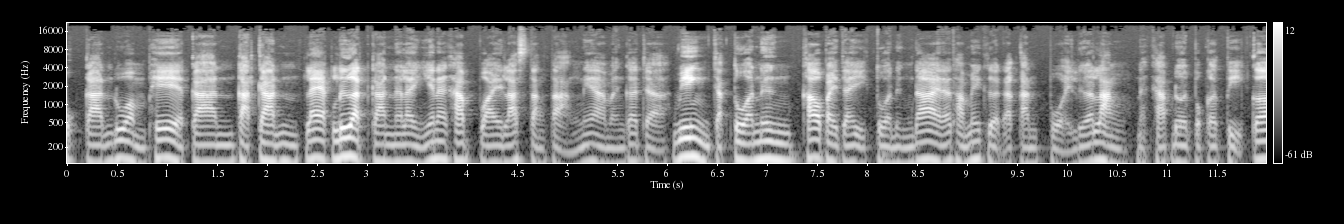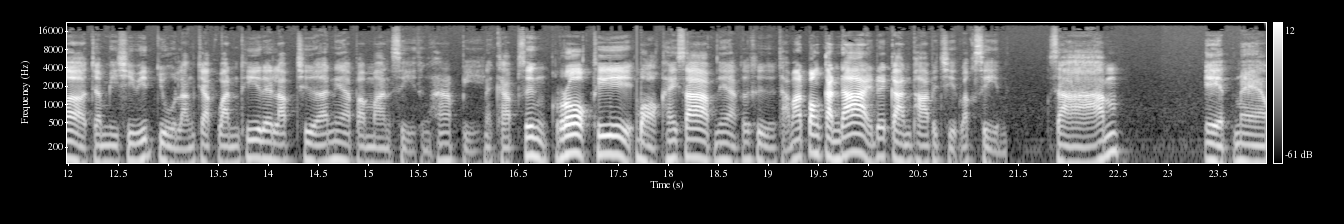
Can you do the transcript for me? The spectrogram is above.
ก การร่วมเพศ การกัดกันแลกเลือดกันอะไรอย่างเงี้ยนะครับ ไวรัสต่างๆเนี่ยมันก็จะวิ่งจากตัวหนึ่งเข้าไปในอีกตัวหนึ่งได้ แล้วทำให้เกิดอาการป่วยเรื้อรังนะครับโดยปกติก็จะมีชีวิตอยู่หลังจากวันที่ได้รับเชื้อเนี่ยประมาณ 4-5 ปีนะครับซึ่งโรคที่บอกให้ทราบเนี่ยก็คือสามารถป้องกันได้ด้วยการพาไปฉีดวัคซีน 3. เอดแมว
